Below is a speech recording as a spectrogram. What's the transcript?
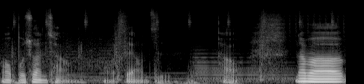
哦，不算长哦，这样子。好，那么。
